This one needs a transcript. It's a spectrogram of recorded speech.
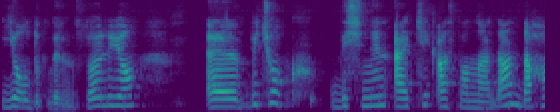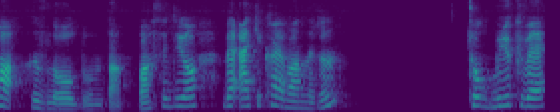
iyi olduklarını söylüyor. Ee, Birçok dişinin erkek aslanlardan daha hızlı olduğundan bahsediyor ve erkek hayvanların çok büyük ve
